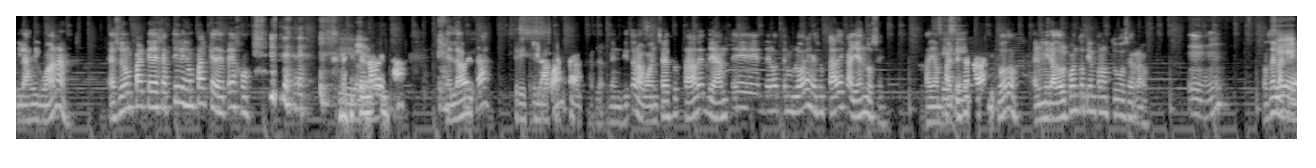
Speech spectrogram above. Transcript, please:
y las iguanas. Eso era un parque de reptiles y un parque de pejo. es la verdad. Es la verdad. Y la guancha, bendito, la guancha, eso estaba desde antes de los temblores, eso está decayéndose. Habían partes cerradas y todo. El mirador, ¿cuánto tiempo no estuvo cerrado? Entonces, la eh.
